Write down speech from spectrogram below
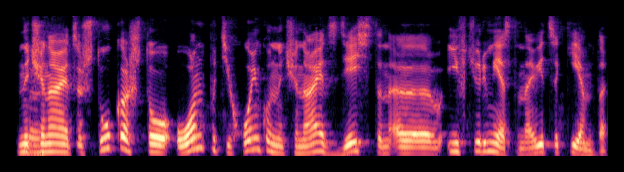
да. начинается штука, что он потихоньку начинает здесь э, и в тюрьме становиться кем-то.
